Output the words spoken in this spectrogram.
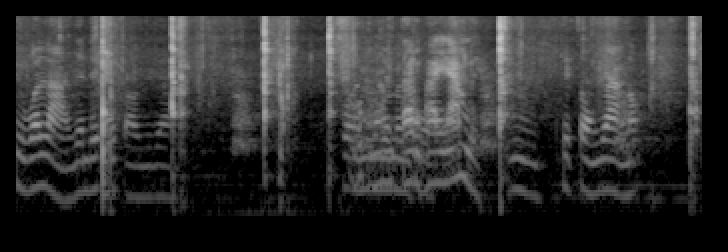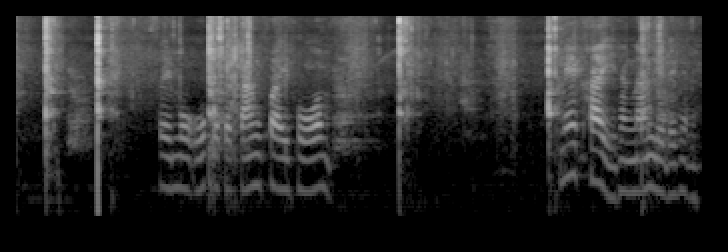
ถือว่าหลานยันได้อบเอาอยู่ยังเพราะอันนี้มันทางภายน้ำเลยอืมเห็ดสองอย่างเนาะ ใส่หม้ออบแล้วก็ตั้งไฟพร้อม แม่ไข่ทางนั้นเลยได้แค่นี้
